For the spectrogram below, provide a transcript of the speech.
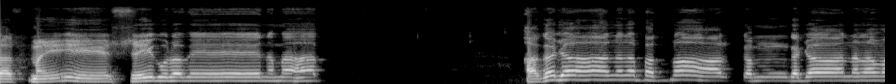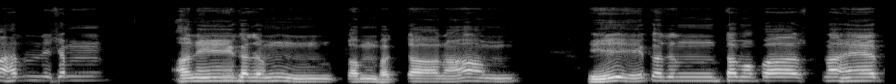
तस्मै श्री गुरव नम। अगजानन पद्मार्कं गजानन महर्निशम अनेकदम तम भक्ता ఏకదంతముపాస్మహే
